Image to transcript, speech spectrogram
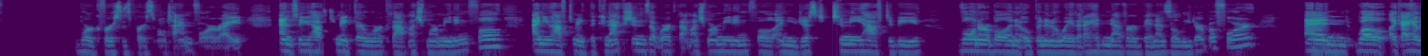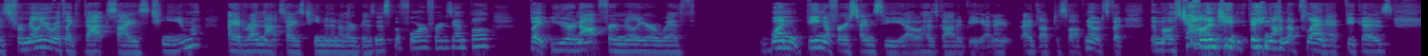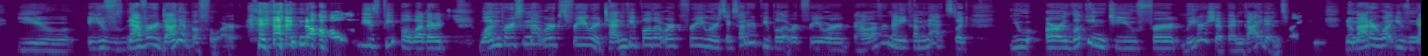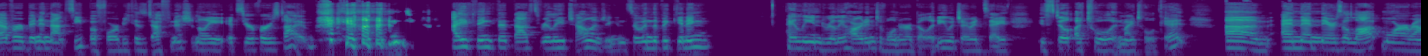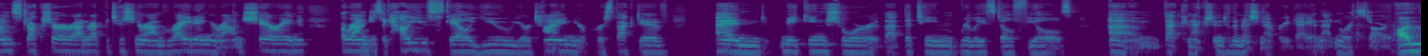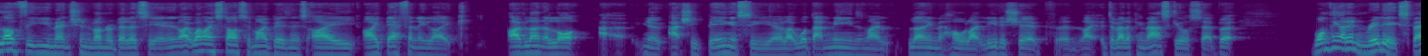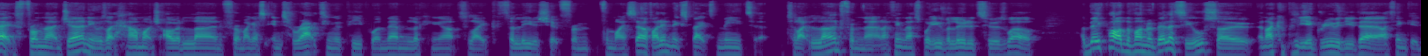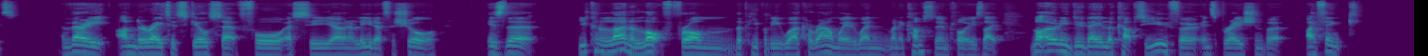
work versus personal time for, right? And so you mm-hmm. have to make their work that much more meaningful and you have to make the connections at work that much more meaningful. And you just, to me, have to be vulnerable and open in a way that I had never been as a leader before. And well, like I was familiar with like that size team. I had run that size team in another business before, for example, but you're not familiar with one being a first time CEO has got to be, and I, would love to swap notes, but the most challenging thing on the planet because you you've never done it before. And all of these people whether it's one person that works for you or 10 people that work for you or 600 people that work for you or however many come next like you are looking to you for leadership and guidance right? No matter what you've never been in that seat before because definitionally it's your first time. And i think that that's really challenging. And so in the beginning I leaned really hard into vulnerability, which I would say is still a tool in my toolkit. Um, and then there's a lot more around structure, around repetition, around writing, around sharing, around just like how you scale you, your time, your perspective, and making sure that the team really still feels um, that connection to the mission every day and that north star. I love that you mentioned vulnerability, and like when I started my business, I I definitely like I've learned a lot uh, you know actually being a ceo like what that means and like learning the whole like leadership and like developing that skill set but one thing i didn't really expect from that journey was like how much i would learn from i guess interacting with people and them looking up to like for leadership from from myself. I didn't expect me to to like learn from that and i think that's what you've alluded to as well. A big part of the vulnerability also and i completely agree with you there i think it's a very underrated skill set for a ceo and a leader for sure is that you can learn a lot from the people that you work around with when when it comes to employees. Like not only do they look up to you for inspiration but i think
